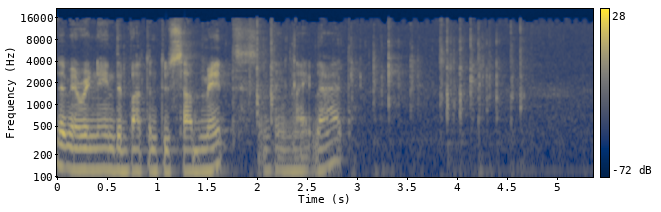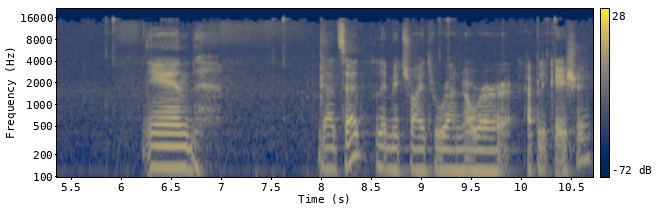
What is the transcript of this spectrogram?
Let me rename the button to submit something like that. And that's it. Let me try to run our application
